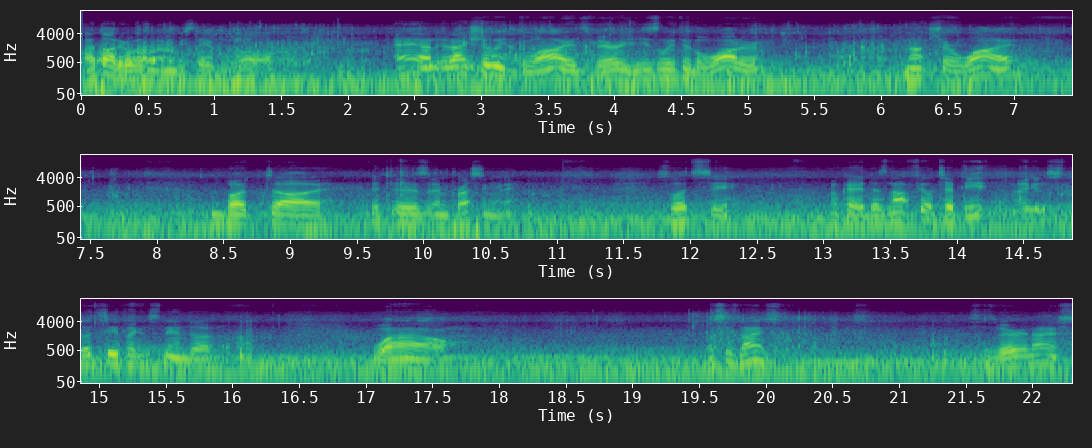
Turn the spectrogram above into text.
I thought it wasn't going to be stable at all. And it actually glides very easily through the water. Not sure why, but uh, it is impressing me. So let's see. Okay, it does not feel tippy. I can. Let's see if I can stand up. Wow. This is nice. This is very nice.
